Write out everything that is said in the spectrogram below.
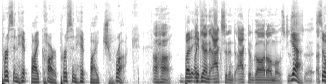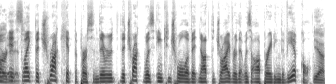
person hit by car, person hit by truck. Uh huh. But if, Again, accident, act of God, almost. Just, yeah, uh, so it's it. like the truck hit the person. There, were, the truck was in control of it, not the driver that was operating the vehicle. yeah.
